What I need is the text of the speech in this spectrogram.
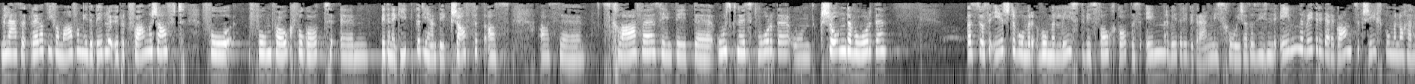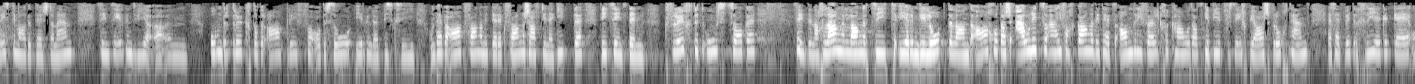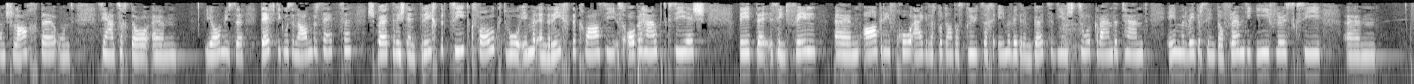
Wir lesen relativ am Anfang in der Bibel über die Gefangenschaft von, vom Volk von Gott ähm, bei den Ägyptern. Die haben dort geschafft als, als äh, Sklaven, sind dort äh, ausgenutzt worden und geschunden worden. Das ist das Erste, wo man, wo man liest, wie das Volk Gottes immer wieder in Bedrängnis gekommen ist. Also sie sind immer wieder in dieser ganzen Geschichte, wo man nachher liest im Alten Testament, sind sie irgendwie äh, ähm, unterdrückt oder angegriffen oder so irgendetwas gewesen. Und eben angefangen mit dieser Gefangenschaft in Ägypten, dort sind sie dann geflüchtet, ausgezogen sind dann nach langer, langer Zeit in ihrem gelobten Land angekommen. Das ist auch nicht so einfach gegangen. Dort hat es andere Völker gehabt, die das Gebiet für sich beansprucht haben. Es hat wieder Kriege gegeben und Schlachten und sie haben sich da, ähm, ja, müssen deftig auseinandersetzen. Später ist dann die Richterzeit gefolgt, wo immer ein Richter quasi das Oberhaupt war. Dort sind viele ähm, Angriff gekommen, eigentlich durch das, dass die Leute sich immer wieder im Götzendienst zugewendet haben. Immer wieder sind da fremde Einflüsse gewesen, ähm,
